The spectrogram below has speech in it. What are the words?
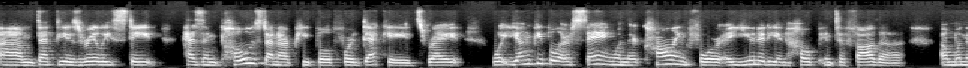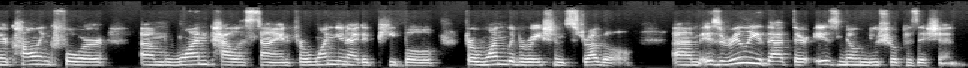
um, that the Israeli state has imposed on our people for decades, right? What young people are saying when they're calling for a unity and hope intifada, um, when they're calling for um, one Palestine, for one united people, for one liberation struggle, um, is really that there is no neutral position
